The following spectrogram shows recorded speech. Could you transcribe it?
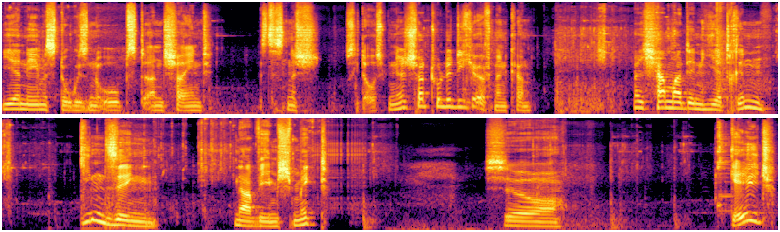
Hier nehm's Dosenobst anscheinend. Ist das eine... Sch Sieht aus wie eine Schatulle, die ich öffnen kann. Was haben wir denn hier drin? Ginseng. Na, wem schmeckt? So. Geld?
